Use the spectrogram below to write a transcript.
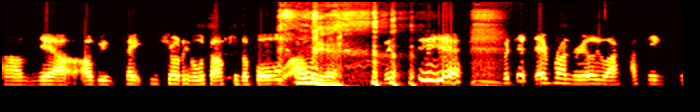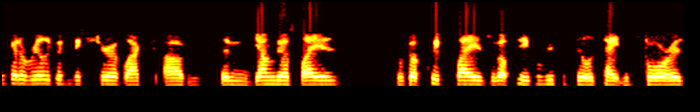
um, yeah, I'll be making sure to look after the ball. Um, Oh yeah, but, yeah, but just everyone really like. I think we've got a really good mixture of like um, some younger players. We've got quick players. We've got people who facilitate and scorers,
